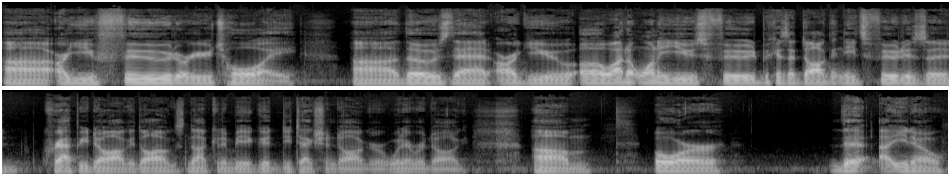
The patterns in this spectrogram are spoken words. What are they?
Uh, are you food or you toy? Uh, those that argue, oh, I don't want to use food because a dog that needs food is a crappy dog. A dog's not going to be a good detection dog or whatever dog. Um, or the uh, you know,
